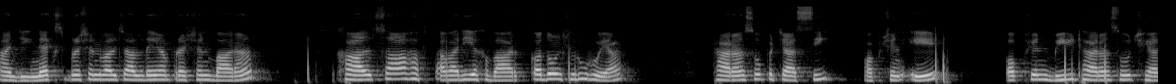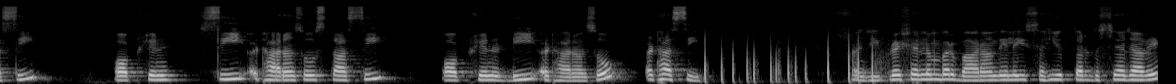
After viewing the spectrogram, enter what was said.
ਹਾਂਜੀ ਨੈਕਸਟ ਪ੍ਰਸ਼ਨ ਵੱਲ ਚੱਲਦੇ ਹਾਂ। ਪ੍ਰਸ਼ਨ 12 ਖਾਲਸਾ ਹਫਤਾਵਾਰੀ ਅਖਬਾਰ ਕਦੋਂ ਸ਼ੁਰੂ ਹੋਇਆ? 1885 option A option B 1886 option C 1887 option D 1888 ਹਾਂਜੀ, ਪ੍ਰਸ਼ਨ ਨੰਬਰ 12 ਦੇ ਲਈ ਸਹੀ ਉੱਤਰ ਦੱਸਿਆ ਜਾਵੇ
